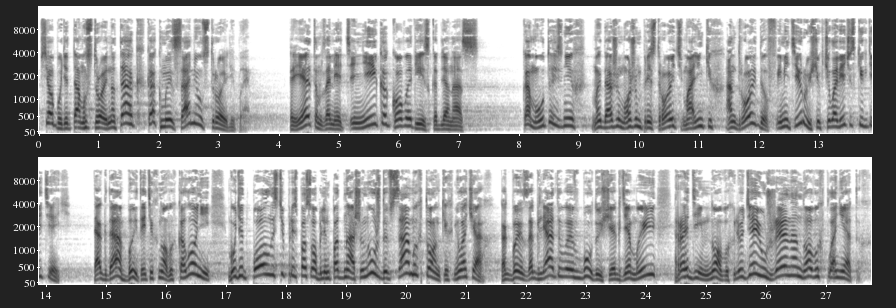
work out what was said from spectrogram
все будет там устроено так, как мы сами устроили бы. При этом, заметьте, никакого риска для нас. Кому-то из них мы даже можем пристроить маленьких андроидов, имитирующих человеческих детей. Тогда быт этих новых колоний будет полностью приспособлен под наши нужды в самых тонких мелочах, как бы заглядывая в будущее, где мы родим новых людей уже на новых планетах.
